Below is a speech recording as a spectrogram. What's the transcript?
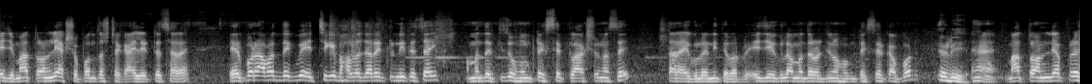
এই যে মাত্র অনলি একশো পঞ্চাশ টাকা আইলেটটা ছাড়া এরপর আবার দেখবে এর থেকে ভালো যারা একটু নিতে চাই আমাদের কিছু হোমটেক্সের কালেকশন আছে তারা এগুলো নিতে পারবে। এই যে এগুলো আমাদের অরিজিনাল হোমটেক্সের কাপড়। হ্যাঁ মাত্র অনলি আপনার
